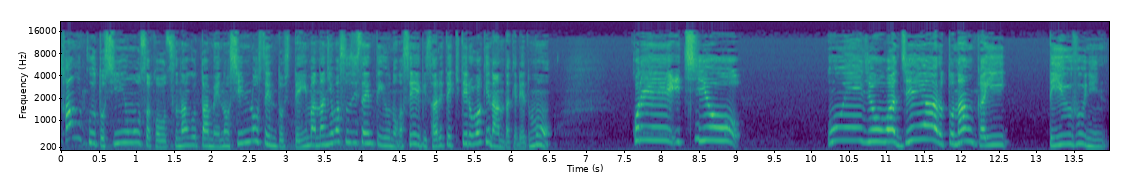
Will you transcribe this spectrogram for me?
関空と新大阪をつなぐための新路線として今なにわ筋線っていうのが整備されてきてるわけなんだけれどもこれ一応運営上は JR となんかいいっていう風に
